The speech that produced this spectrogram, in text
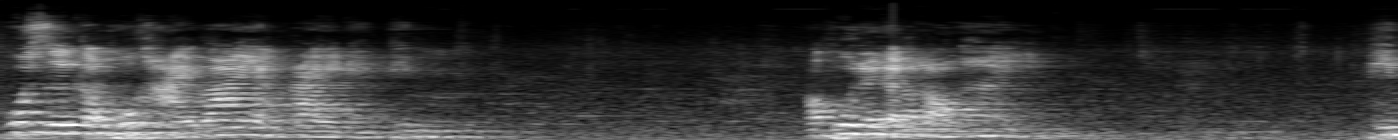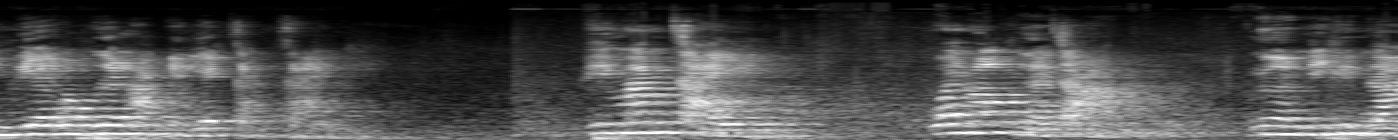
ผู้ซื้อกับผู้ขายว่าอย่างไรเนี่ยพิมพ์พอพูดแล้วเดี๋ยวก็ร้องไห้พิมพ์เรียกว่าเพื่อนรักเนี่ยเรียกกัดไก่ พิมพ์มั่นใจว่านอกเหนือจากเงินที่พิมได้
